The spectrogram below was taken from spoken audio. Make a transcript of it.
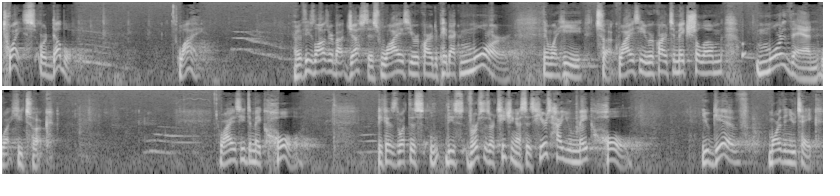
twice or double. Why? If these laws are about justice, why is he required to pay back more than what he took? Why is he required to make shalom more than what he took? Why is he to make whole? Because what this, these verses are teaching us is here's how you make whole you give more than you take.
